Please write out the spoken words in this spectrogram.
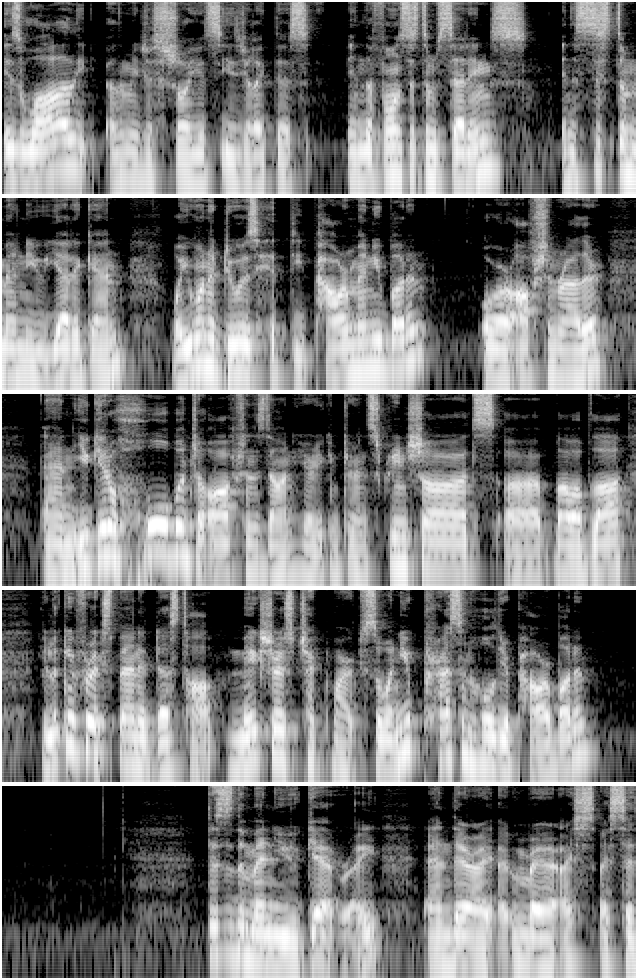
is while, let me just show you it's easier like this. In the phone system settings, in the system menu yet again, what you want to do is hit the power menu button, or option rather, and you get a whole bunch of options down here. You can turn screenshots, uh, blah blah blah. You're looking for expanded desktop. Make sure it's check marked. So when you press and hold your power button, this is the menu you get, right? And there, I remember I, I said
